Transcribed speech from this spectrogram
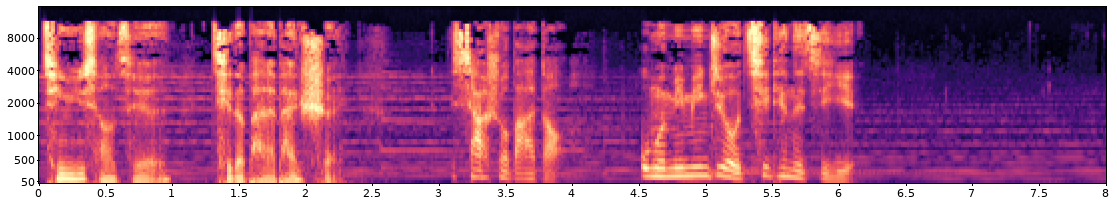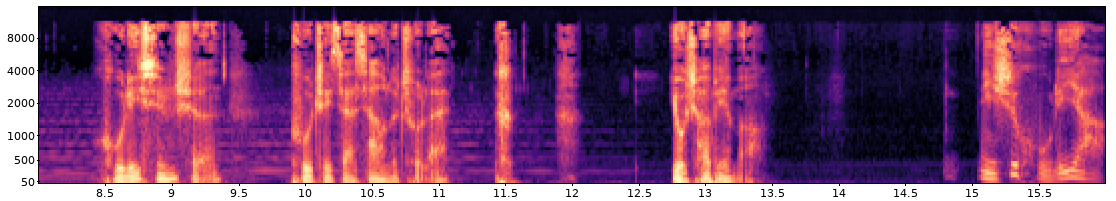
金鱼小姐气得拍了拍水，瞎说八道。我们明明只有七天的记忆。狐狸先生噗嗤一下笑了出来，有差别吗？你是狐狸呀！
